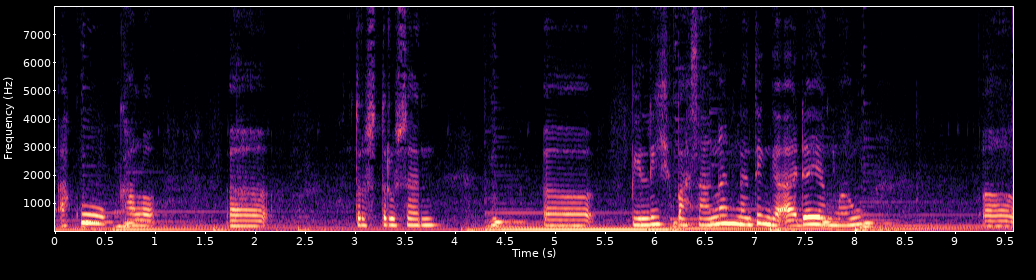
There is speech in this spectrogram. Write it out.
aku kalau uh, terus-terusan uh, pilih pasangan nanti nggak ada yang mau uh,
